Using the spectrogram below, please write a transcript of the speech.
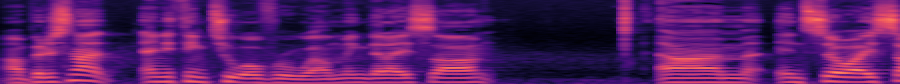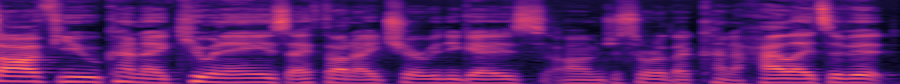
Uh, but it's not anything too overwhelming that I saw. Um, and so I saw a few kind of Q and A's. I thought I'd share with you guys, um, just sort of the kind of highlights of it.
